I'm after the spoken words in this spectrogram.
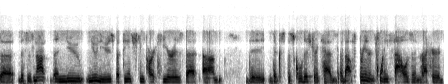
uh, this is not the new new news, but the interesting part here is that um, the, the, the school district had about 320,000 records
